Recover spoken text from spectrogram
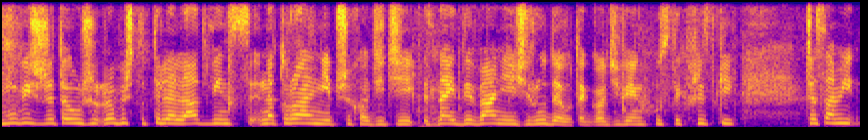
mówisz, że to już robisz to tyle lat, więc naturalnie przychodzi ci znajdywanie źródeł tego dźwięku z tych wszystkich, czasami,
